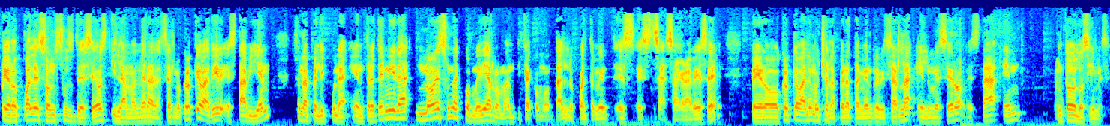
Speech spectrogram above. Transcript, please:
pero cuáles son sus deseos y la manera de hacerlo. Creo que Badir está bien, es una película entretenida, no es una comedia romántica como tal, lo cual también es, se agradece, pero creo que vale mucho la pena también revisarla. El mesero está en, en todos los cines.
